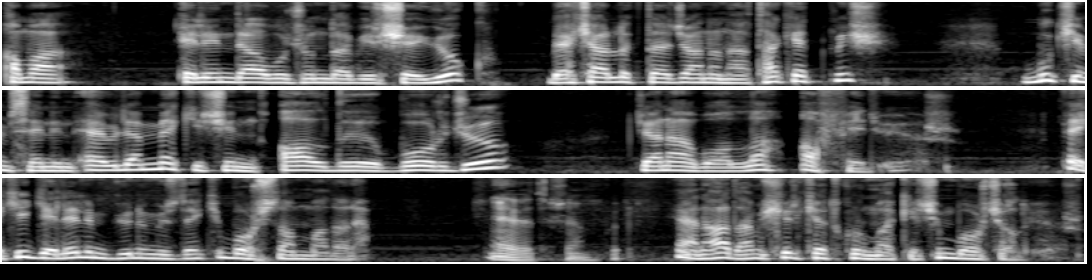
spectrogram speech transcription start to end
ama elinde avucunda bir şey yok. Bekarlıkta canına tak etmiş. Bu kimsenin evlenmek için aldığı borcu Cenab-ı Allah affediyor. Peki gelelim günümüzdeki borçlanmalara. Evet hocam. Buyurun. Yani adam şirket kurmak için borç alıyor.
